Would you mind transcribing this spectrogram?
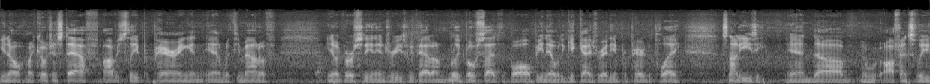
you know my coaching staff, obviously preparing and, and with the amount of you know adversity and injuries we've had on really both sides of the ball, being able to get guys ready and prepared to play. It's not easy. And um, you know, offensively,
